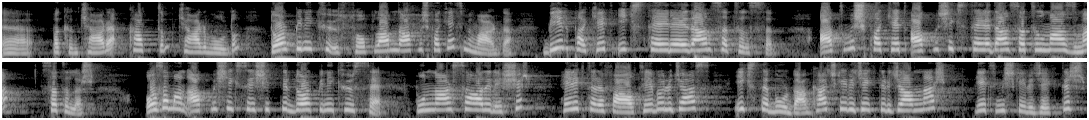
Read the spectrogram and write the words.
Ee, bakın kâra kattım, kârı buldum. 4200 toplamda 60 paket mi vardı? Bir paket x TL'den satılsın. 60 paket 60x TL'den satılmaz mı? Satılır. O zaman 60x eşittir 4200 ise bunlar sadeleşir. Her iki tarafı 6'ya böleceğiz. X de buradan kaç gelecektir canlar? 70 gelecektir.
